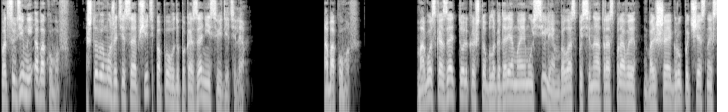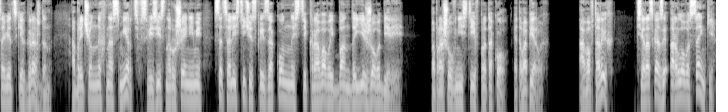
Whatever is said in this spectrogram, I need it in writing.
Подсудимый Абакумов, что вы можете сообщить по поводу показаний свидетеля? Абакумов. Могу сказать только, что благодаря моим усилиям была спасена от расправы большая группа честных советских граждан, обреченных на смерть в связи с нарушениями социалистической законности кровавой банды Ежова-Берии. Попрошу внести в протокол, это во-первых. А во-вторых, все рассказы Орлова-Саньки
